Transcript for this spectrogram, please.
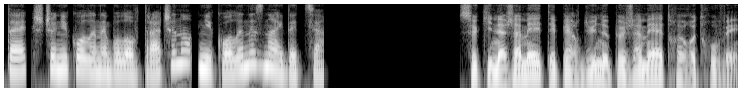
Те, що ніколи не було втрачено, ніколи не знайдеться. Ce qui n'a jamais été perdu ne peut jamais être retrouvé.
